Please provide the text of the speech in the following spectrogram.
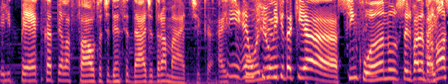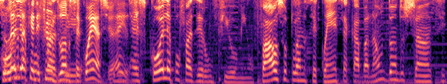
ele peca pela falta de densidade dramática. A Sim, é um escolha- filme que daqui a cinco anos ele vai lembrar, a nossa, escolha lembra daquele filme do ano fazer- sequência? Sim, é isso. A escolha por fazer um filme, um falso plano sequência, acaba não dando chance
